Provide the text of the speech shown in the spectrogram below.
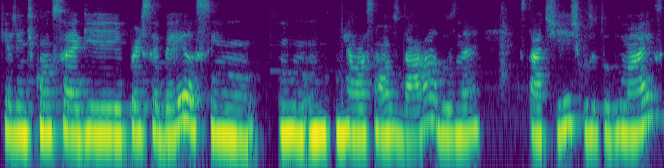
que a gente consegue perceber, assim, em, em relação aos dados, né, estatísticos e tudo mais,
